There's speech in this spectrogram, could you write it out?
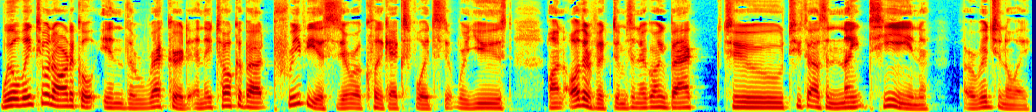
We'll link to an article in the record, and they talk about previous zero click exploits that were used on other victims, and they're going back to 2019 originally.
